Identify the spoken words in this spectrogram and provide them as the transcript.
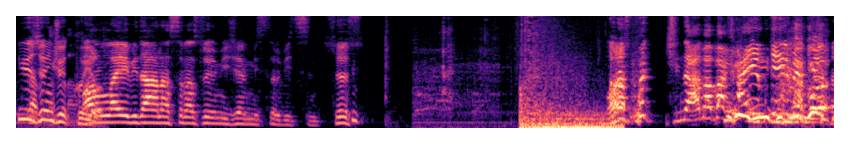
100. kuyu. Vallahi bir daha anasına sövmeyeceğim Mr. Bitsin. Söz. Orospu şimdi ama bak ayıp değil mi bu?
